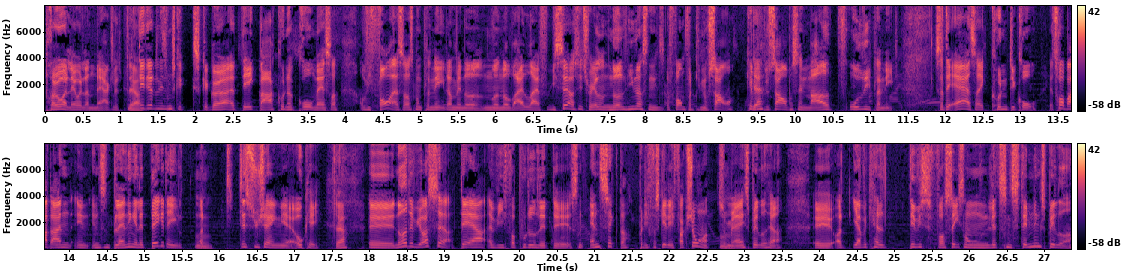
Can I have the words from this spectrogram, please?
prøver at lave et eller andet mærkeligt. Ja. Det er det, der ligesom skal, skal gøre, at det ikke bare kun er grå masser. Og vi får altså også nogle planeter med noget, med noget wildlife. Vi ser også i traileren noget, der ligner sådan en form for dinosaur. Kæmpe ja. Ja. dinosaur på sådan en meget frodig planet. Så det er altså ikke kun det grå. Jeg tror bare, der er en, en, en sådan blanding af lidt begge dele. Mm. Og det, synes jeg egentlig er okay. Ja. Øh, noget af det, vi også ser, det er, at vi får puttet lidt øh, sådan ansigter på de forskellige fraktioner, som Mm. er i spillet her. Øh, og jeg vil kalde det, vi får se sådan nogle lidt sådan stemningsbilleder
